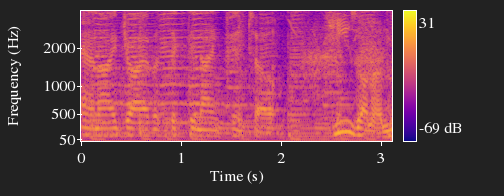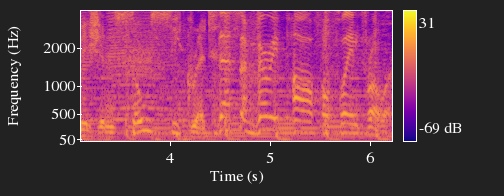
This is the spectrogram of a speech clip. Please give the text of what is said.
and I drive a 69 Pinto. He's on a mission so secret, That's a very powerful flamethrower.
